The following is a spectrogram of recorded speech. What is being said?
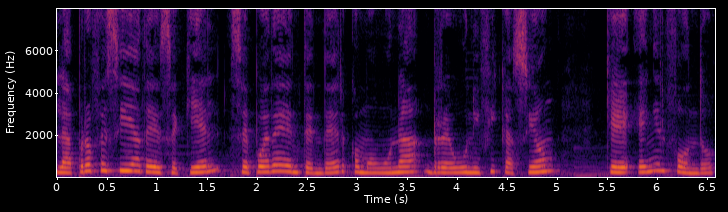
La profecía de Ezequiel se puede entender como una reunificación que en el fondo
